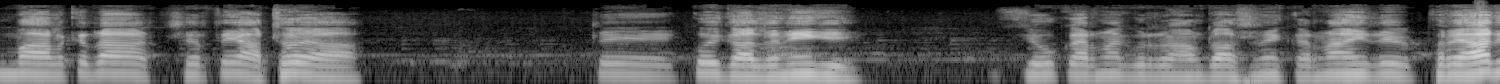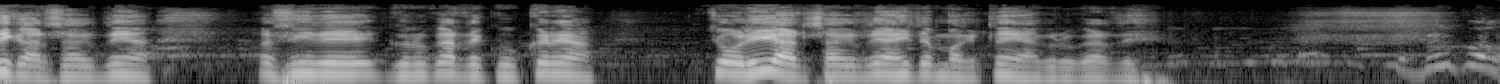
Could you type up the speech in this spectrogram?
ਮਾਲਕ ਦਾ ਸਿਰ ਤੇ ਹੱਥ ਹੋਇਆ ਤੇ ਕੋਈ ਗੱਲ ਨਹੀਂ ਗੀ। ਜੋ ਕਰਨਾ ਗੁਰੂ ਰਾਮਦਾਸ ਨੇ ਕਰਨਾ ਸੀ ਤੇ ਫਰਿਆਦ ਹੀ ਕਰ ਸਕਦੇ ਆ ਅਸੀਂ ਤੇ ਗੁਰੂ ਘਰ ਦੇ ਕੂਕਰ ਆ, ਝੋਲੀ ਅੱਡ ਸਕਦੇ ਆ, ਅਸੀਂ ਤੇ ਮੰਗਤੇ ਆ ਗੁਰੂ ਘਰ ਦੇ। ਬਿਲਕੁਲ।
